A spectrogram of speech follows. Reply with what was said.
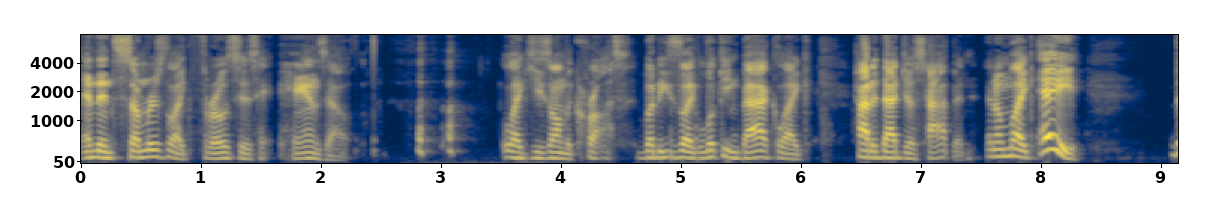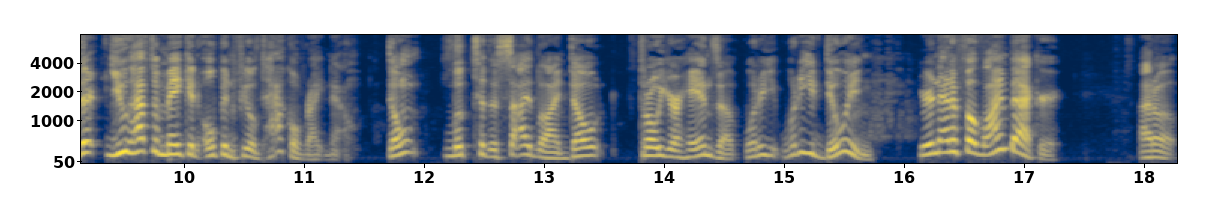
and then Summers like throws his hands out like he's on the cross, but he's like looking back like how did that just happen? And I'm like, "Hey, there you have to make an open field tackle right now. Don't look to the sideline. Don't throw your hands up. What are you what are you doing? You're an NFL linebacker. I don't.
